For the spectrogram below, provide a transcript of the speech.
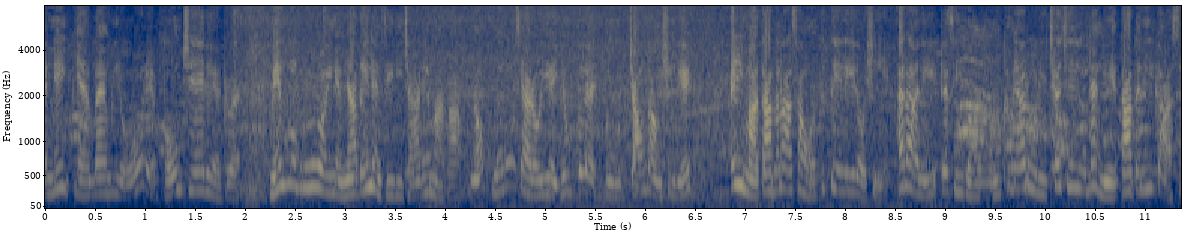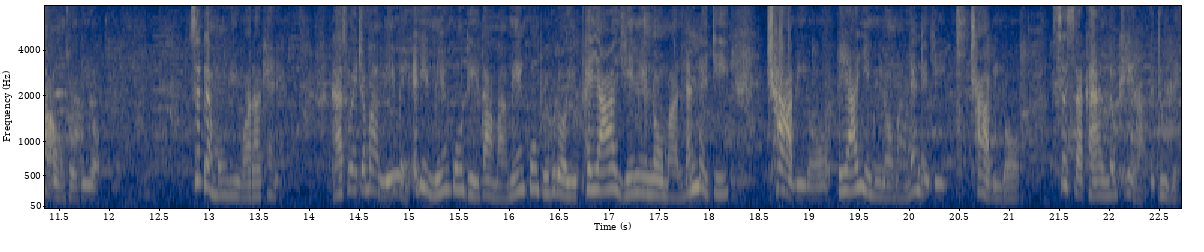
အနှိပ်ပြန်တန်းပြီးတော့တဲ့ဘုံကျဲတဲ့အတွက်မင်းကုန်းဘလူးတော်ကြီးနဲ့မြသိန်းနဲ့စီဒီကြားထဲမှာကနော်မင်းကုန်းဆရာတော်ရဲ့ရုပ်ကလပ်ဟိုကျောင်းဆောင်ရှိတယ်အဲ့ဒီမှာတာသနာဆောင်တော့တသေးလေးတော့ရှိတယ်အဲ့ဒါလေးတက်စီသွားတော့ခမရတို့တွေချက်ချင်းလက်ငယ်တာတနိကအဆောင်ဆိုပြီးတော့စစ်တပ်မုံကြီးဝါဒခံတယ် ဒါဆိုရင်ကျွန်မမေးမယ်အဲ့ဒီမင်းကုန်းဒေတာမှာမင်းကုန်းဘလူးတော်ကြီးဖျားရင်းမင်းတော်မှာလက်နဲ့ကြီးချပြီးတော့ဖျားရင်းမင်းတော်မှာလက်နဲ့ကြီးချပြီးတော့စစ်စက်ခန်းလုတ်ခဲ့တာဘာတူလဲ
